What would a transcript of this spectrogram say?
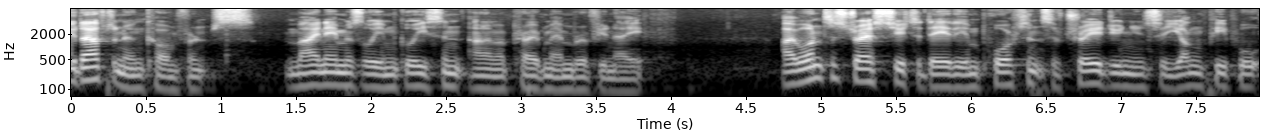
Good afternoon, Conference. My name is Liam Gleeson and I'm a proud member of Unite. I want to stress to you today the importance of trade unions to young people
